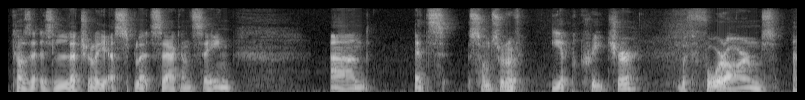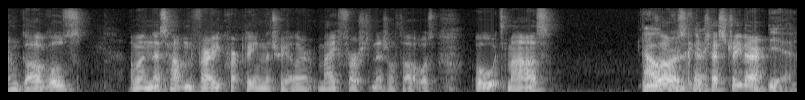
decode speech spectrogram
because it is literally a split second scene, and it's some sort of ape creature with four arms and goggles. And when this happened very quickly in the trailer, my first initial thought was, "Oh, it's Maz." Because Oh, obviously okay. there's history there. Yeah.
